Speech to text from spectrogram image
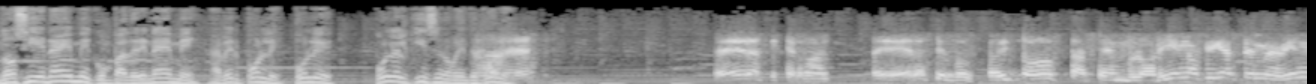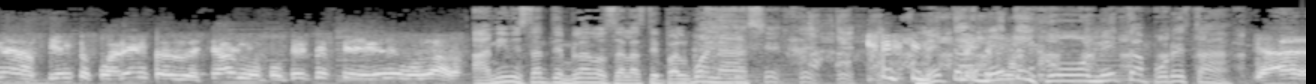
No, sí, en AM, compadre, en AM. A ver, ponle, ponle, ponle al 1590, A ponle. Espérate, carnal. Espérate, pues estoy todo hasta temblorino. Fíjate, me vine a 140 desde Charlo. ¿Por qué crees que llegué de volada? A mí me están temblando hasta las tepalguanas. neta, neta, hijo, neta, por esta. Ya,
